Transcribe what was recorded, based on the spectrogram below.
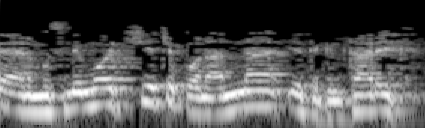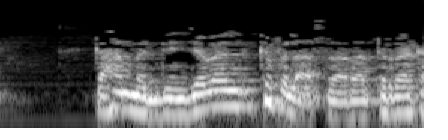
ኢትዮጵያውያን ሙስሊሞች የጭቆናና የትግል ታሪክ ከአህመድ ዲን ጀበል ክፍል 14 ትረካ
